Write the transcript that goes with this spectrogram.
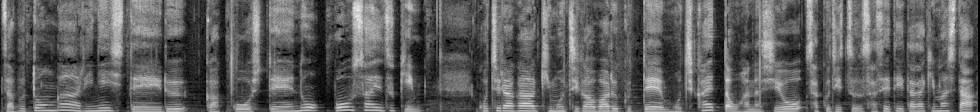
座布団代わりにしている学校指定の防災頭巾。こちらが気持ちが悪くて持ち帰ったお話を昨日させていただきました。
